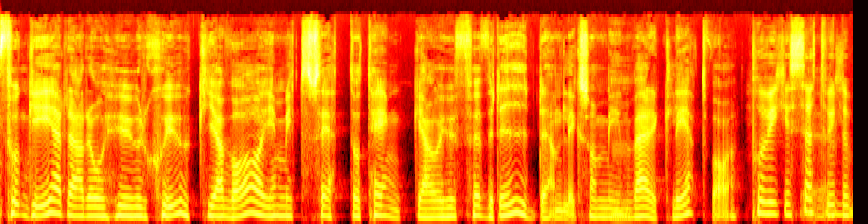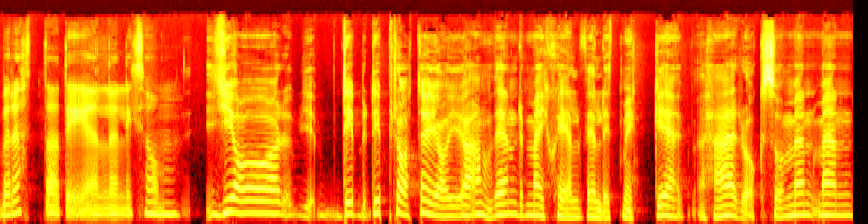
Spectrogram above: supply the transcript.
fungerar och hur sjuk jag var i mitt sätt att tänka och hur förvriden liksom min Mm. verklighet var. På vilket sätt vill du berätta det? Eller liksom... Ja, det, det pratar jag Jag använder mig själv väldigt mycket här också. Men, men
